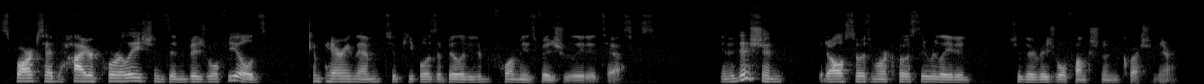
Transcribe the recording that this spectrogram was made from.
SPARCS had higher correlations in visual fields, comparing them to people's ability to perform these visual-related tasks. In addition, it also is more closely related to their visual functioning questionnaire.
